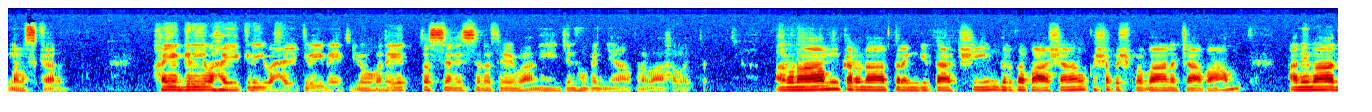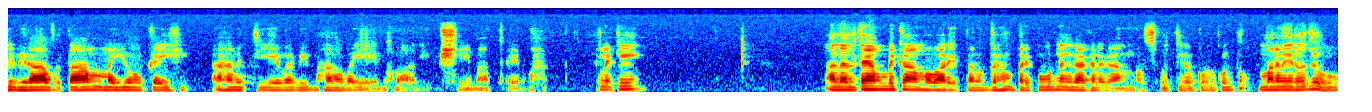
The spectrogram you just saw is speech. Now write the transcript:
నమస్కారం. హయగ్రీవ హయగ్రీవ హయగ్రీవేతియో వదేత్తస్య నిస్సరతే వాణి జన్హుగన్యా ప్రవాహవత్. అరుణాం కరుణాతరంగితాక్షీం ధృతపాశాంకుశపుష్పబాణచాపాం అనిమాదిభిరావృతాం మయూకై అహమిత్యేవ విభావయే భవాని శ్రీమాత్రే నమకి ఆ లలితాంబిక అమ్మవారి యొక్క అనుగ్రహం పరిపూర్ణంగా కలగాలని స్ఫూర్తిగా కోరుకుంటూ మనం ఈరోజు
